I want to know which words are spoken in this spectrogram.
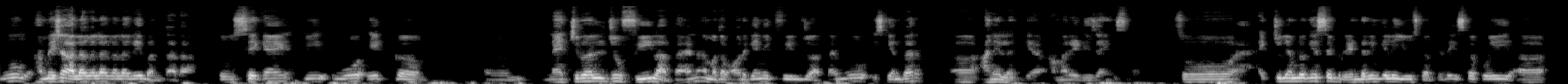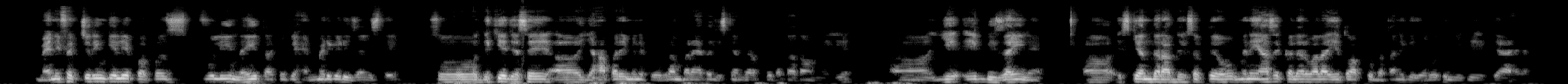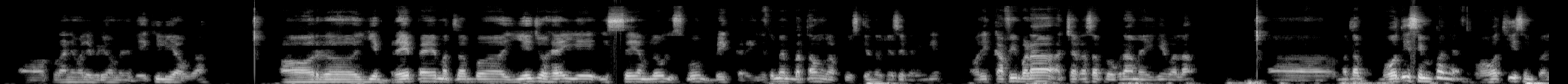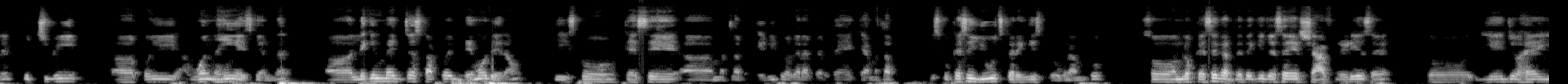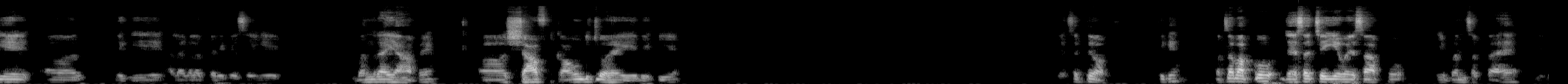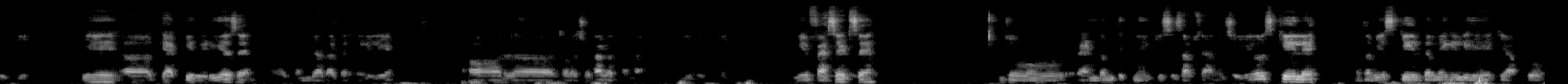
वो हमेशा अलग अलग अलग ही बनता था। तो उससे क्या है कि वो एक नेचुरल जो फील आता है ना मतलब ऑर्गेनिक फील जो आता है, वो इसके अंदर आने लग गया हमारे डिज़ाइन में। सो एक्चुअली हम लोग ये सिर्फ़ रेंडरिंग के लिए यूज़ करते थे। इसका कोई मैन्युफैक्चरिंग के लिए पर्पजफुली नहीं था, क्योंकि हैंडमेड के डिज़ाइन थे। सो so, देखिए जैसे यहाँ पर ही मैंने प्रोग्राम बनाया था जिसके अंदर आपको बताता हूँ मैं ये। ये एक डिज़ाइन है। इसके अंदर आप देख सकते हो मैंने यहाँ से कलर वाला ये तो आपको बताने की ज़रूरत ही नहीं कि क्या है। पुराने वाले वीडियो मैंने देख ही लिया होगा। और ये ब्रेप है मतलब ये जो है ये इससे हम लोग इसको बेक करेंगे। तो मैं बताऊँगा आपको इसके अंदर कैसे करेंगे। और ये काफ़ी बड़ा अच्छा खासा प्रोग्राम है ये वाला। आ, मतलब बहुत ही सिंपल है बहुत ही सिंपल है। कुछ भी आ, कोई वो नहीं है इसके अंदर। लेकिन मैं जस्ट आपको एक डेमो दे रहा हूँ कि इसको कैसे आ, मतलब एडिट वगैरह करते हैं क्या मतलब इसको कैसे यूज़ करेंगे इस प्रोग्राम को। सो हम लोग कैसे करते थे कि जैसे शाफ्ट रेडियस है तो ये जो है ये देखिए अलग अलग तरीके से ये बन रहा है यहाँ पे। शाफ्ट काउंट जो है ये देखिए। देख सकते हो आप? ठीक है? मतलब आपको जैसा चाहिए वैसा आपको ये बन सकता है। ये कैप की रेडियस है कम ज़्यादा करने के लिए। और थोड़ा छोटा करता हूँ मैं। ये देखिए, ये फैसेट्स है, जो रैंडम कितने, किस हिसाब से आने चाहिए। और स्केल है मतलब ये स्केल करने के लिए है कि आपको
